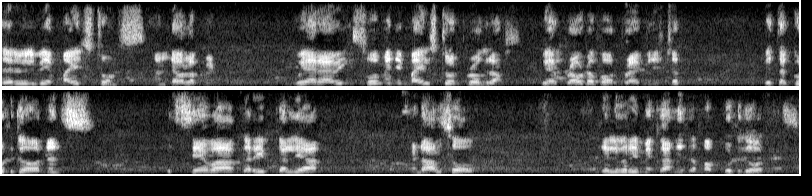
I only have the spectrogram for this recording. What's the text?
there will be milestones and development. We are having so many milestone programs. We are proud of our Prime Minister with a good governance, with Seva, Garib Kalyan, and also delivery mechanism of good governance.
